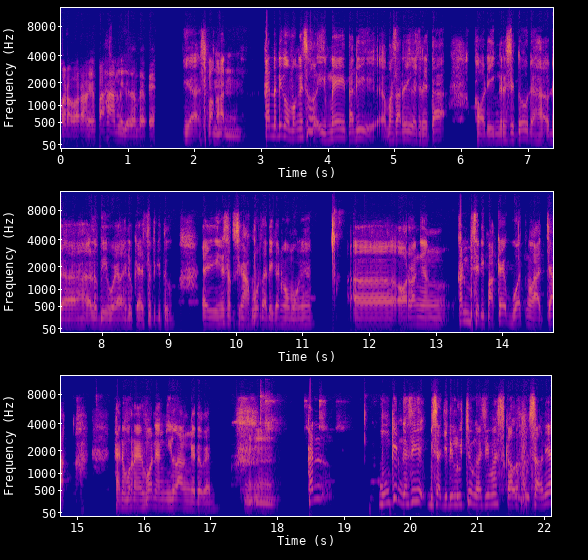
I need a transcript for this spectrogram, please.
orang-orang yang paham gitu kan Pepe. Iya, sepakat. Mm. Kan tadi ngomongin soal email, tadi Mas Ari juga cerita kalau di Inggris itu udah udah lebih well educated gitu. Eh di Inggris atau Singapura tadi kan ngomongnya eh orang yang kan bisa dipakai buat ngelacak handphone-handphone yang hilang gitu kan. Mm-mm. Kan mungkin gak sih bisa jadi lucu gak sih Mas kalau misalnya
